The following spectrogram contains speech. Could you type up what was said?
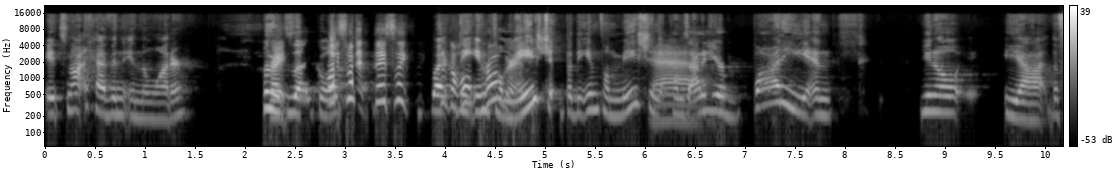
it's not heaven in the water. Right. it's cold. that's what that's like. but like a the whole program. inflammation, but the inflammation that comes out of your body, and you know, yeah, the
